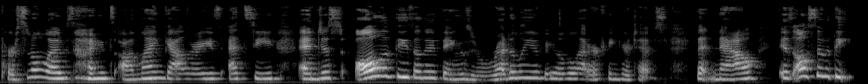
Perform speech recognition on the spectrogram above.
personal websites, online galleries, Etsy, and just all of these other things readily available at our fingertips, that now is also the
